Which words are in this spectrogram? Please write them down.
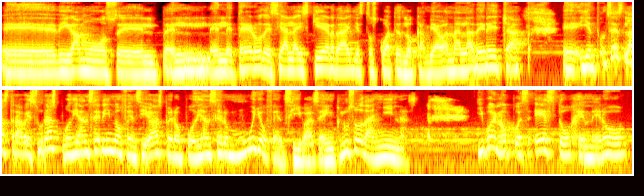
eh, digamos, el, el, letrero decía a la izquierda y estos cuates lo cambiaban a la derecha. Eh, y entonces las travesuras podían ser inofensivas, pero podían ser muy ofensivas e incluso dañinas. Y bueno, pues esto generó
